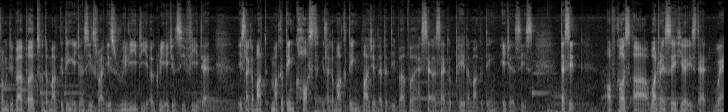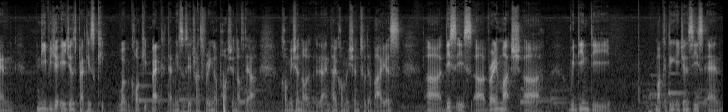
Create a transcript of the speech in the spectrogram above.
from developer to the marketing agencies, right? Is really the agreed agency fee that it's like a mar- marketing cost. It's like a marketing budget that the developer has set aside to pay the marketing agencies. That's it. Of course, uh, what I'm trying to say here is that when individual agents practice kick, what we call kickback, that means to say transferring a portion of their commission or their entire commission to the buyers. Uh, this is uh, very much uh, within the marketing agencies and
